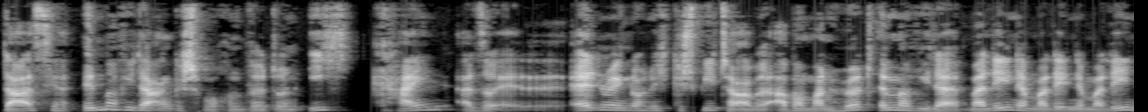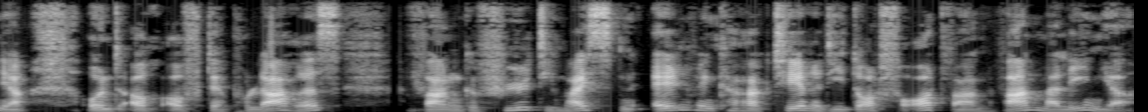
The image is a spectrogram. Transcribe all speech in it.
da es ja immer wieder angesprochen wird und ich kein, also äh, Elden Ring noch nicht gespielt habe, aber man hört immer wieder Malenia, Malenia, Malenia und auch auf der Polaris waren gefühlt die meisten Elden Ring Charaktere, die dort vor Ort waren, waren Malenia.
